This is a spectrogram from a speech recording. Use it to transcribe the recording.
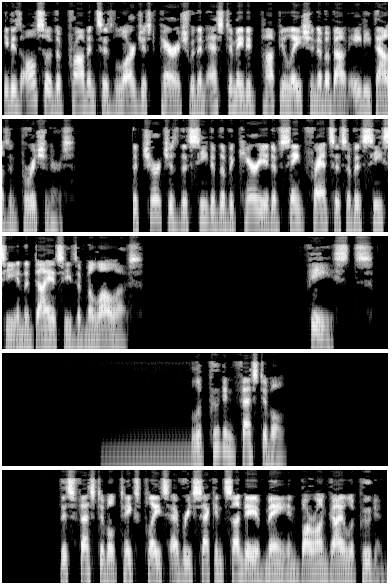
It is also the province's largest parish with an estimated population of about 80,000 parishioners. The church is the seat of the Vicariate of St. Francis of Assisi in the Diocese of Malolos. Feasts Liputan Festival This festival takes place every second Sunday of May in Barangay Liputan.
